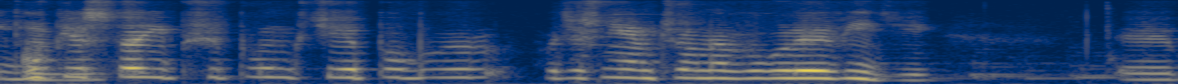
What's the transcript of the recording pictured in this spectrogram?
I głupio stoi przy punkcie poboru, chociaż nie wiem, czy ona w ogóle widzi. Y,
